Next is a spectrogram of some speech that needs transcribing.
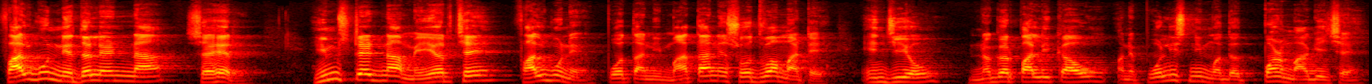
ફાલ્ગુન નેધરલેન્ડના શહેર હિમસ્ટેડના મેયર છે. ફાલ્ગુને પોતાની માતાને શોધવા માટે એનજીઓ, નગરપાલિકાઓ અને પોલીસની મદદ પણ માગી છે.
